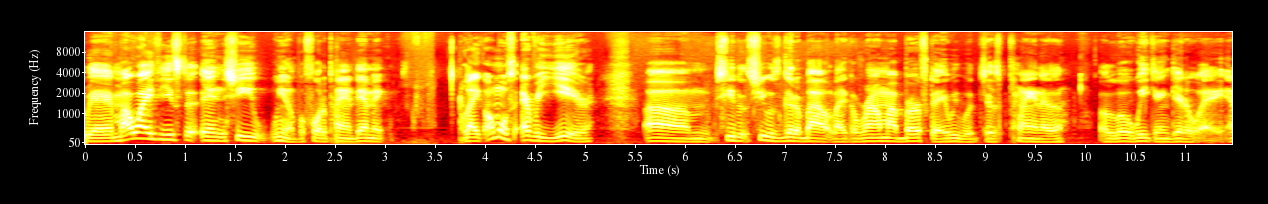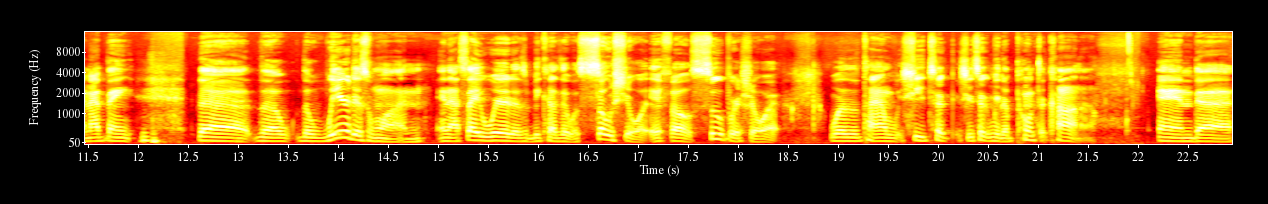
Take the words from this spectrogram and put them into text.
Yeah. My wife used to, and she, you know, before the pandemic, like almost every year, um, she she was good about like around my birthday, we would just plan a a little weekend getaway. And I think the the the weirdest one, and I say weirdest because it was so short, it felt super short, was the time she took she took me to Punta Cana. And uh,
